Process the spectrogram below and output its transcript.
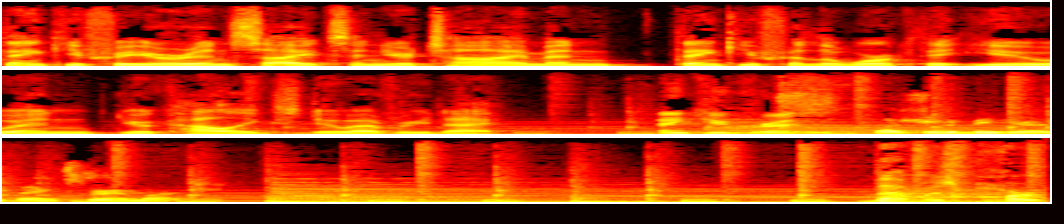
Thank you for your insights and your time, and thank you for the work that you and your colleagues do every day. Thank you, Chris. It's a pleasure to be here. Thanks very much. That was part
